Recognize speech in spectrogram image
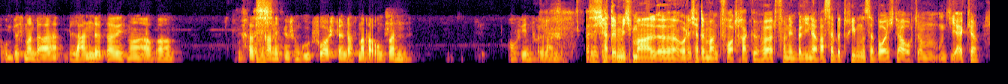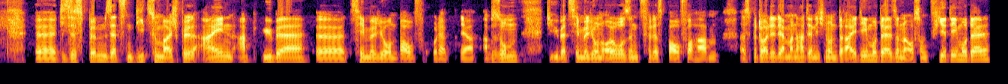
bis man da landet, sage ich mal. Aber das also kann ich mir schon gut vorstellen, dass man da irgendwann auf jeden Fall landet. Also ich hatte mich mal, äh, oder ich hatte mal einen Vortrag gehört von den Berliner Wasserbetrieben, das ist ja bei euch da auch um, um die Ecke. Äh, dieses BIM setzen die zum Beispiel ein ab über äh, 10 Millionen Bau oder ja, ab Summen, die über 10 Millionen Euro sind für das Bauvorhaben. Also das bedeutet ja, man hat ja nicht nur ein 3D-Modell, sondern auch so ein 4D-Modell,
